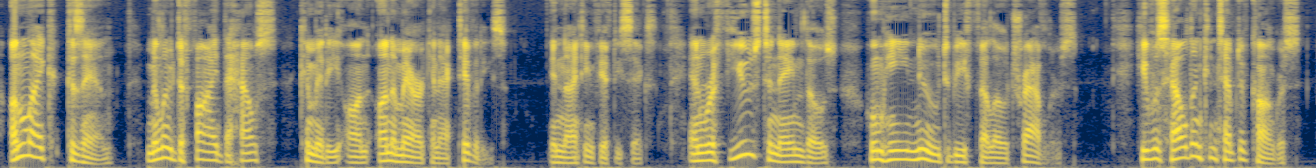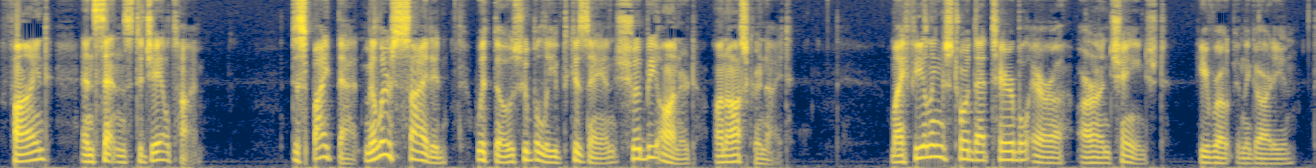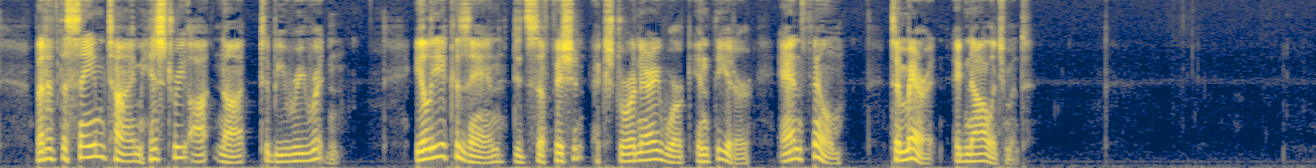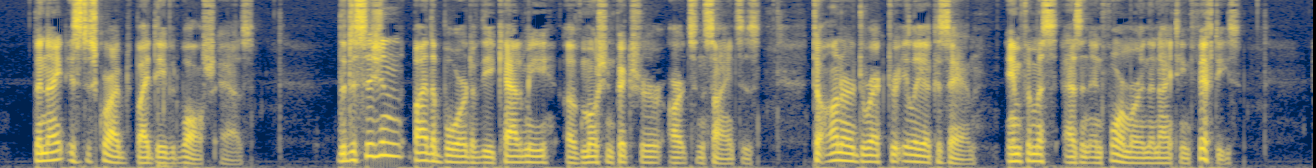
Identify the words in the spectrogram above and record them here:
Unlike Kazan, Miller defied the House Committee on Un American Activities in 1956 and refused to name those whom he knew to be fellow travelers. He was held in contempt of Congress, fined, and sentenced to jail time. Despite that, Miller sided with those who believed Kazan should be honored on Oscar night. My feelings toward that terrible era are unchanged, he wrote in The Guardian. But at the same time, history ought not to be rewritten. Elia Kazan did sufficient extraordinary work in theater and film to merit acknowledgement. The night is described by David Walsh as the decision by the board of the Academy of Motion Picture Arts and Sciences to honor director Elia Kazan, infamous as an informer in the 1950s,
